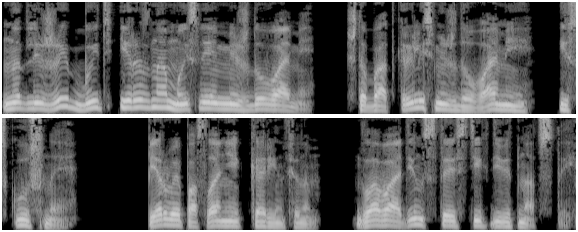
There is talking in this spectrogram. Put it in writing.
Надлежит быть и разномыслием между вами, чтобы открылись между вами искусные. Первое послание к Коринфянам, глава 11, стих 19.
